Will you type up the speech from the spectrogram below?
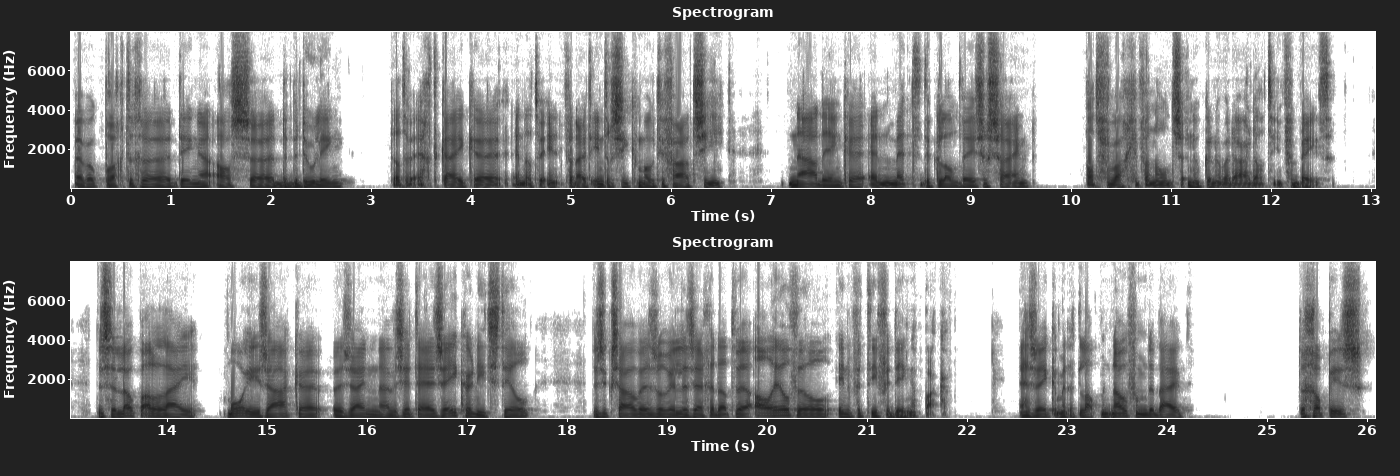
We hebben ook prachtige dingen als uh, de bedoeling. Dat we echt kijken en dat we vanuit intrinsieke motivatie nadenken en met de klant bezig zijn. Wat verwacht je van ons en hoe kunnen we daar dat in verbeteren? Dus er lopen allerlei mooie zaken. We, zijn, uh, we zitten er zeker niet stil. Dus ik zou best wel willen zeggen dat we al heel veel innovatieve dingen pakken. En zeker met het lab met Novum erbij. De grap is,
